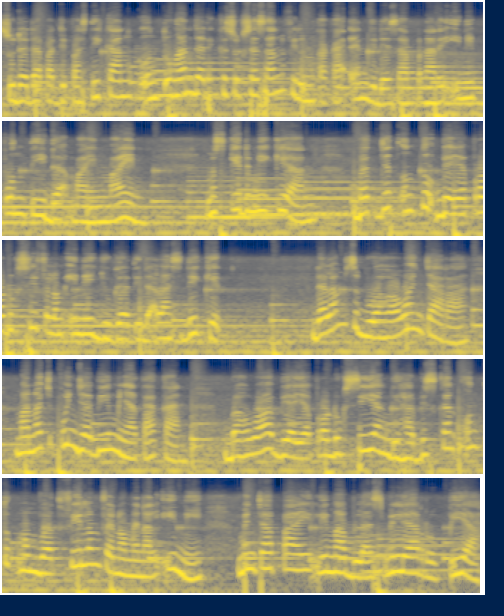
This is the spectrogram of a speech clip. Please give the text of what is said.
Sudah dapat dipastikan keuntungan dari kesuksesan film KKN di Desa Penari ini pun tidak main-main. Meski demikian, budget untuk biaya produksi film ini juga tidaklah sedikit dalam sebuah wawancara, Manoj Punjabi menyatakan bahwa biaya produksi yang dihabiskan untuk membuat film fenomenal ini mencapai 15 miliar rupiah.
